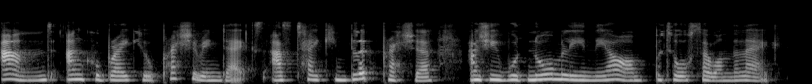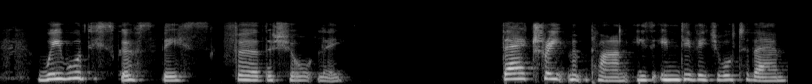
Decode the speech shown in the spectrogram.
and ankle brachial pressure index as taking blood pressure as you would normally in the arm but also on the leg. We will discuss this further shortly. Their treatment plan is individual to them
